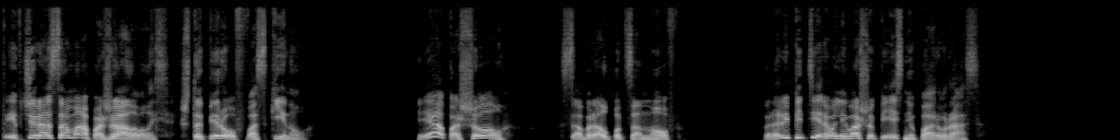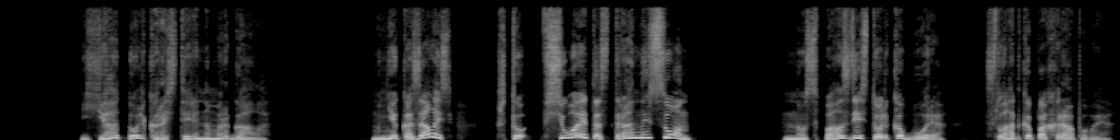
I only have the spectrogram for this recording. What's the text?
Ты вчера сама пожаловалась, что Перов вас кинул. Я пошел, собрал пацанов. Прорепетировали вашу песню пару раз. Я только растерянно моргала. Мне казалось, что все это странный сон. Но спал здесь только Боря, сладко похрапывая.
